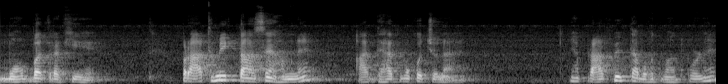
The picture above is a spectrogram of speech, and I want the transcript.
मोहब्बत रखी है, प्राथमिकता से हमने आध्यात्म को चुना है। यहाँ प्राथमिकता बहुत महत्वपूर्ण है,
